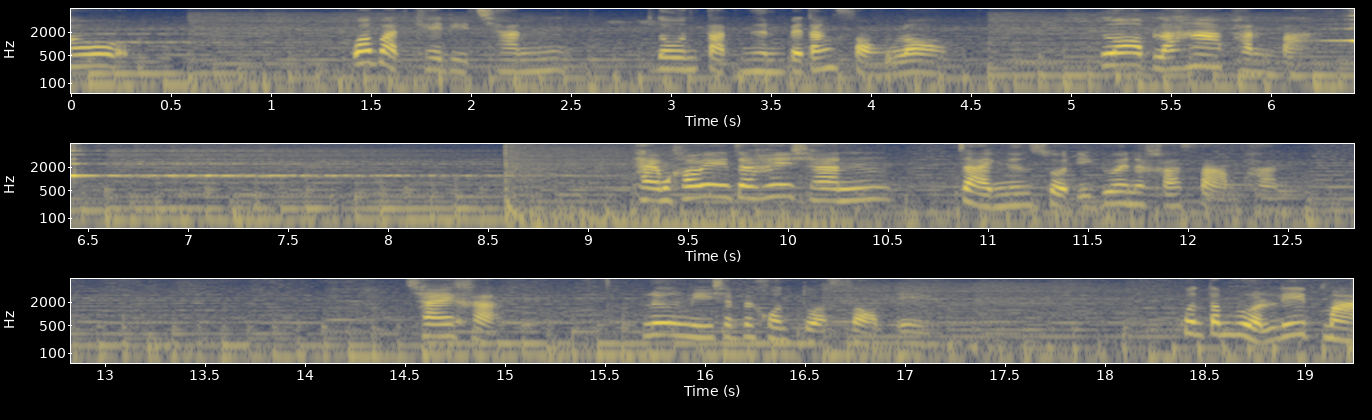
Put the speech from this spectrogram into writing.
ว ว่าบัตรเครดิตฉันโดนตัดเงินไปตั้งสองรอบ รอบละห้าพันบาท แถมเขายังจะให้ฉันจ่ายเงินสดอีกด้วยนะคะสามพันใช่ค่ะ เรื่องนี้ฉันเป็นคนตรวจสอบเอง คุณตำรวจรีบมา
